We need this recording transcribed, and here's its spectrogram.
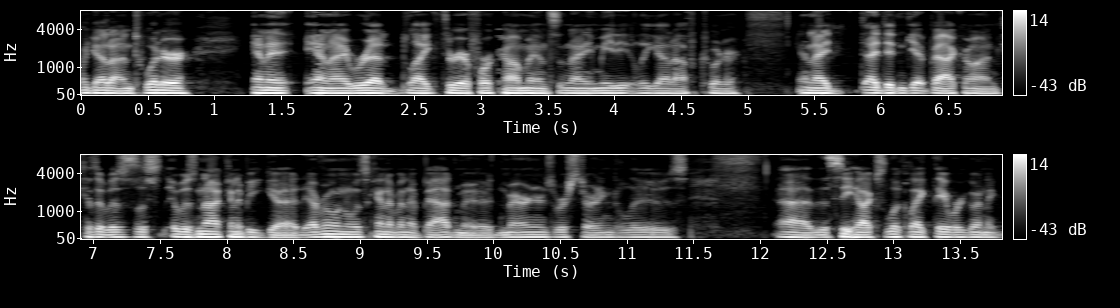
I got on Twitter and I and I read like three or four comments, and I immediately got off Twitter and I I didn't get back on because it was it was not going to be good. Everyone was kind of in a bad mood. Mariners were starting to lose. Uh, the Seahawks looked like they were going to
